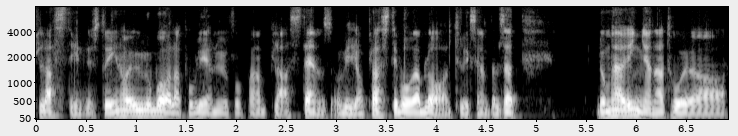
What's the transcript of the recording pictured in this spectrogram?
Plastindustrin har ju globala problem nu att få fram plast ens och vi har plast i våra blad till exempel. Så att de här ringarna tror jag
